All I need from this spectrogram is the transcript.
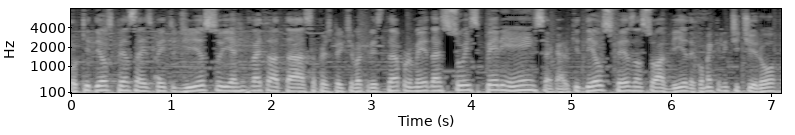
O que Deus pensa a respeito disso e a gente vai tratar essa perspectiva cristã por meio da sua experiência, cara. O que Deus fez na sua vida, como é que ele te tirou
